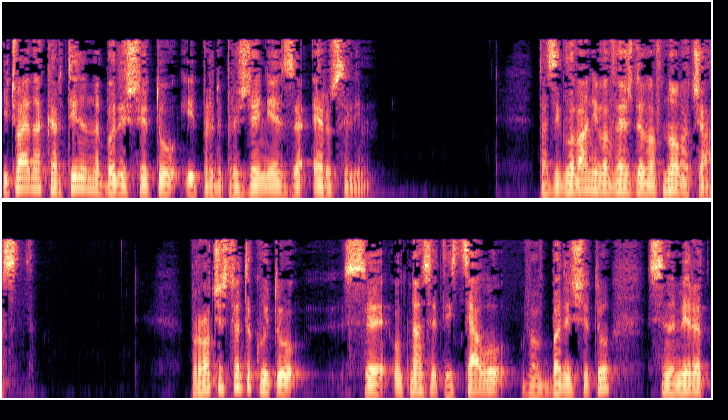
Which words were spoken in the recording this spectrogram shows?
и това е една картина на бъдещето и предупреждение за Ерусалим. Тази глава ни въвежда в нова част. Пророчествата, които се отнасят изцяло в бъдещето, се, намират,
